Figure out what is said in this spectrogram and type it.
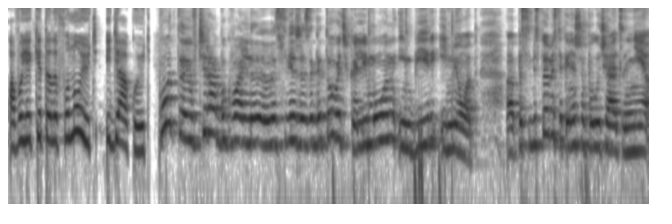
а вояки телефонують і дякують. Вот э, вчера буквально э, свежая заготовочка, лимон, имбирь и мед. А, По себестоимости, конечно, получается не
